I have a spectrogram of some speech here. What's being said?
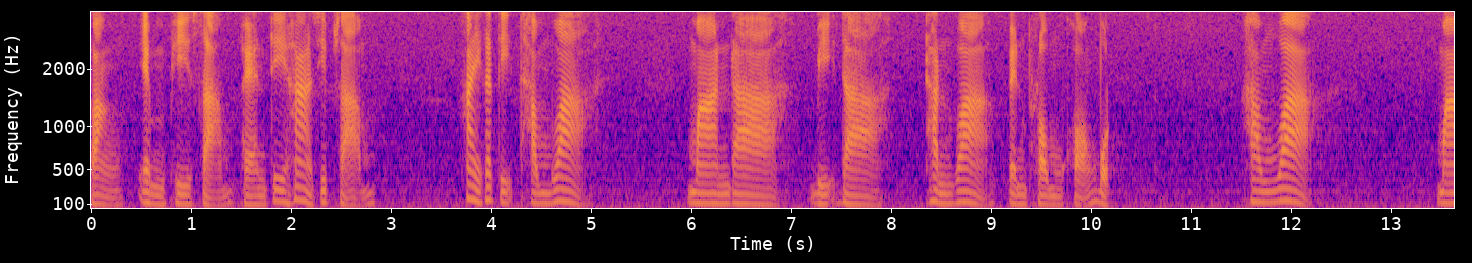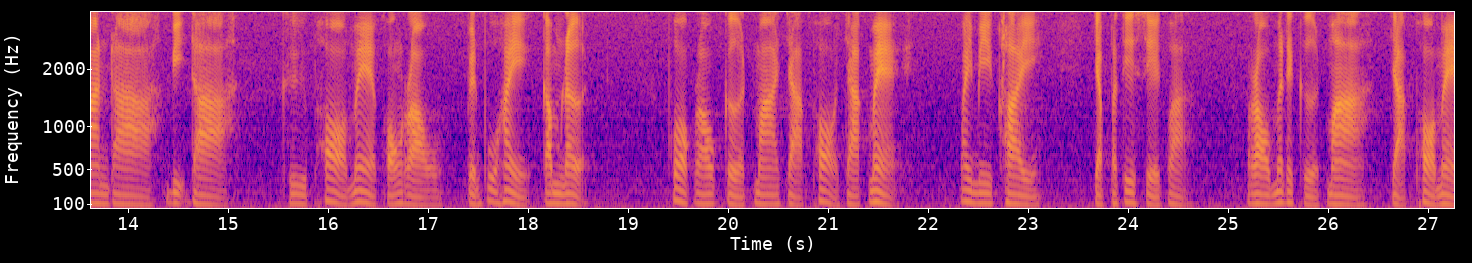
ฟัง MP3 แผ่นที่ 53 ให้คติธรรมว่า มารดา บิดา ท่านว่าเป็นพรหมของบุตร คำว่ามารดาบิดา คือพ่อแม่ของเราเป็นผู้ให้กำเนิด พวกเราเกิดมาจากพ่อจากแม่ ไม่มีใครจะปฏิเสธว่า เราไม่ได้เกิดมาจากพ่อแม่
